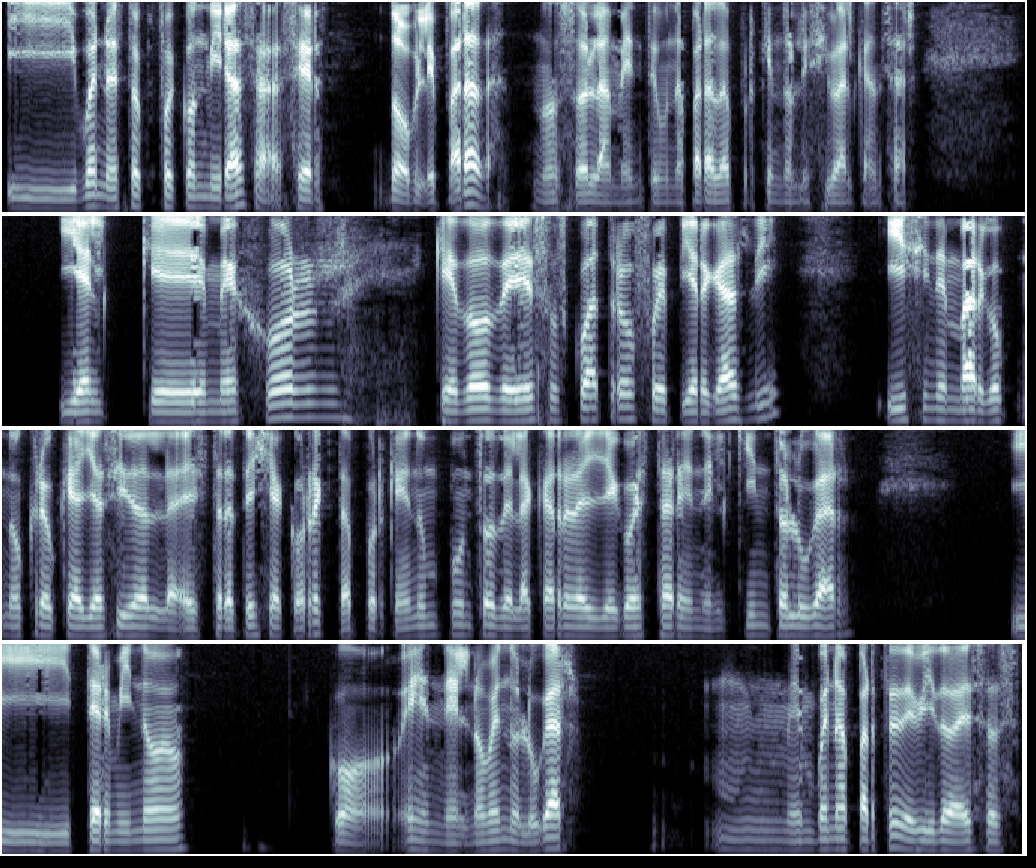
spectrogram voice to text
Y bueno, esto fue con miras a hacer doble parada, no solamente una parada porque no les iba a alcanzar. Y el que mejor quedó de esos cuatro fue Pierre Gasly, y sin embargo, no creo que haya sido la estrategia correcta, porque en un punto de la carrera llegó a estar en el quinto lugar y terminó en el noveno lugar. Mm, en buena parte debido a esas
